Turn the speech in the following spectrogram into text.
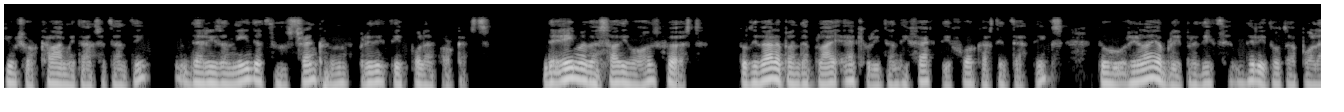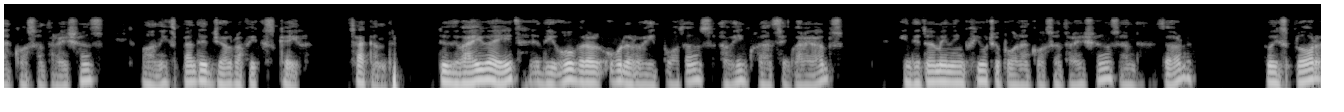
future climate uncertainty, there is a need to strengthen predictive pollen forecasts. The aim of the study was, first, to develop and apply accurate and effective forecasting techniques to reliably predict daily total pollen concentrations on an expanded geographic scale. Second, to evaluate the overall order of importance of influencing variables in determining future pollen concentrations, and third, to explore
